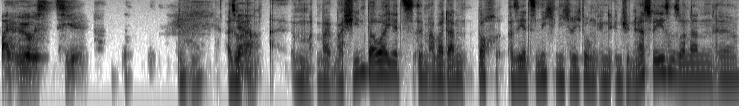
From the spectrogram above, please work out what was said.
mein höheres Ziel. Mhm. Also ja. ähm, Maschinenbauer jetzt, ähm, aber dann doch, also jetzt nicht, nicht Richtung in Ingenieurswesen, sondern äh,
